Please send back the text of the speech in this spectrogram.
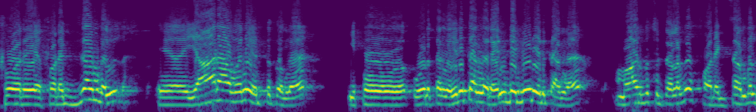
ஃபார் ஃபார் எக்ஸாம்பிள் யாராவது எடுத்துக்கோங்க. இப்போ ஒருத்தங்க இருக்காங்க ரெண்டு பேர் இருக்காங்க. மார்பு சுற்றளவு ஃபார் எக்ஸாம்பிள்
